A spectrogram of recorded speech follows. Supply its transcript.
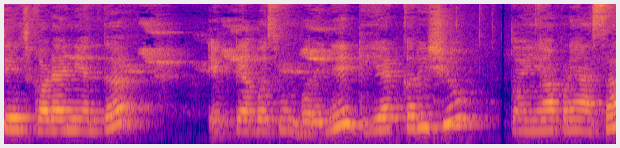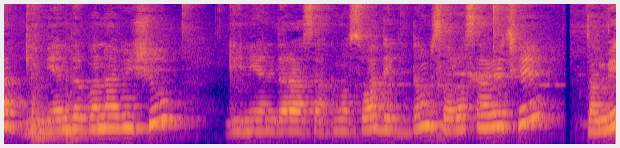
તેજ કઢાઈની અંદર એક ટેબલ સ્પૂન ભરીને ઘી એડ કરીશું. તો અહીંયા આપણે આ શાક ઘીની અંદર બનાવીશું. ઘીની અંદર આ શાકનો સ્વાદ એકદમ સરસ આવે છે. તમે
